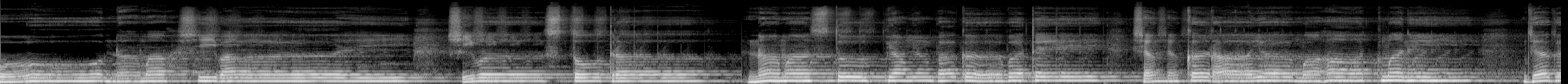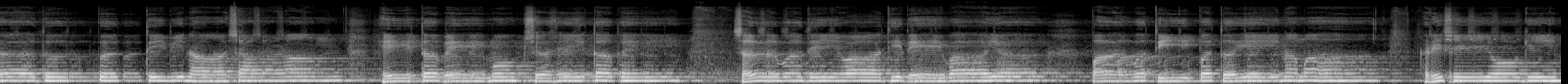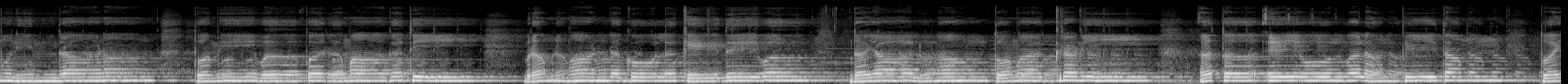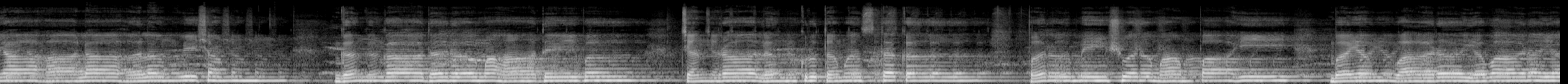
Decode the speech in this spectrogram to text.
ॐ नमः शिवाय शिवस्तोत्र नमस्तुभ्यं भगवते शङ्कराय महात्मने जगदुत्पत्तिविनाशाणां हेतवे मोक्षहेतवे सर्वदेवाधिदेवाय पार्वतीपतये नमः ऋषियोगिमुनीन्द्राणां त्वमेव परमागति। ब्रह्माण्डगोलके देव दयालूनां त्वमग्रणी। अत एवोल्बलं पीतं त्वया हालाहलं विषं। गङ्गाधरमहादेव चन्द्रालङ्कृतमस्तक परमेश्वर मां पाहि भयं वारय वारय।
